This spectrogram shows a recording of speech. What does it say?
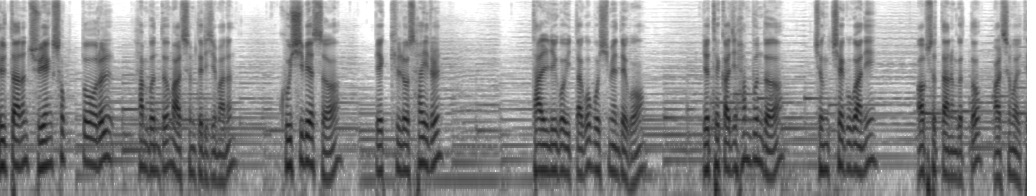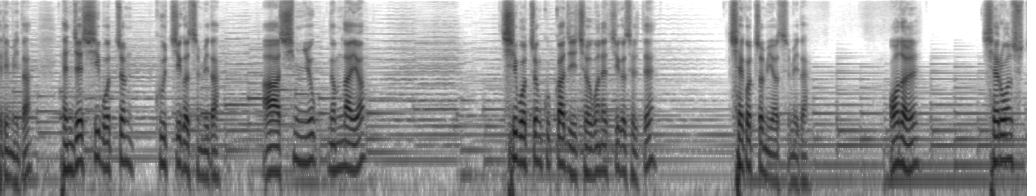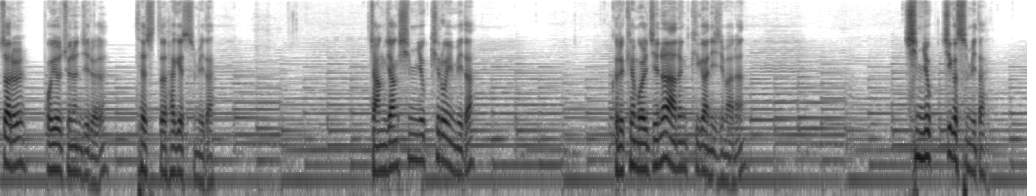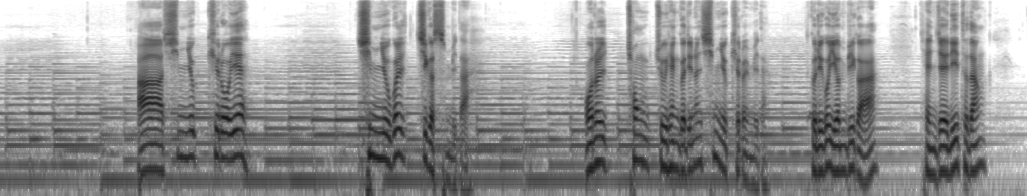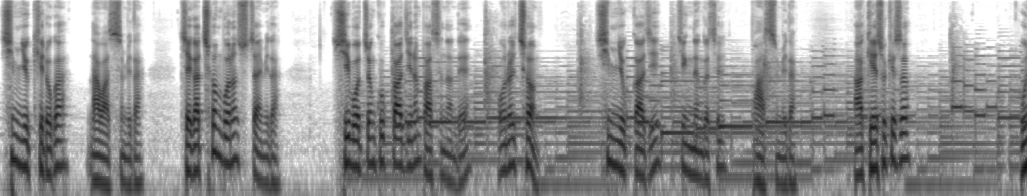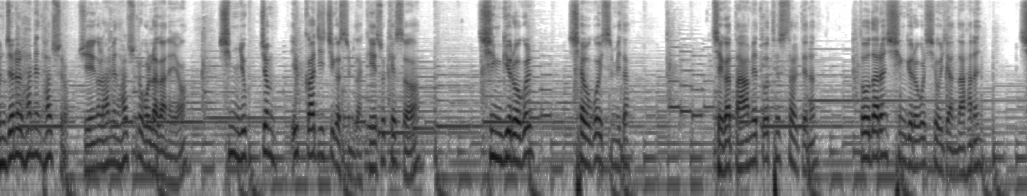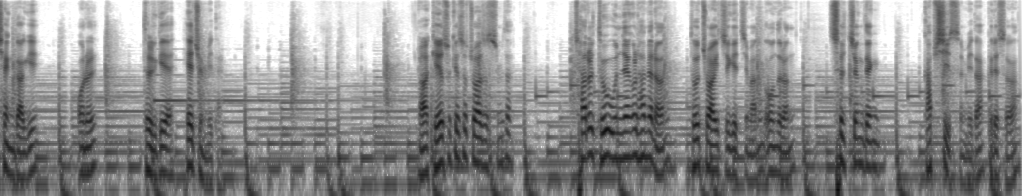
일단은 주행 속도를 한 번 더 말씀드리지만은 90에서 100km 사이를 달리고 있다고 보시면 되고 여태까지 한 번도 정체 구간이 없었다는 것도 말씀을 드립니다. 현재 15.9 찍었습니다. 아, 16 넘나요? 15.9까지 저번에 찍었을 때 최고점이었습니다. 오늘 새로운 숫자를 보여주는지를 테스트 하겠습니다. 장장 16km입니다. 그렇게 멀지는 않은 기간이지만은 16 찍었습니다. 아 16km에 16을 찍었습니다. 오늘 총 주행 거리는 16km입니다. 그리고 연비가 현재 리터당 16km가 나왔습니다. 제가 처음 보는 숫자입니다. 15.9까지는 봤었는데 오늘 처음 16까지 찍는 것을 봤습니다. 아 계속해서 운전을 하면 할수록 주행을 하면 할수록 올라가네요. 16.1까지 찍었습니다. 계속해서 신기록을 세우고 있습니다. 제가 다음에 또 테스트할 때는 또 다른 신기록을 세우지 않나 하는 생각이 오늘 들게 해줍니다. 아 계속해서 좋아졌습니다. 차를 더 운행을 하면은 더 좋아지겠지만 오늘은 설정된 값이 있습니다. 그래서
